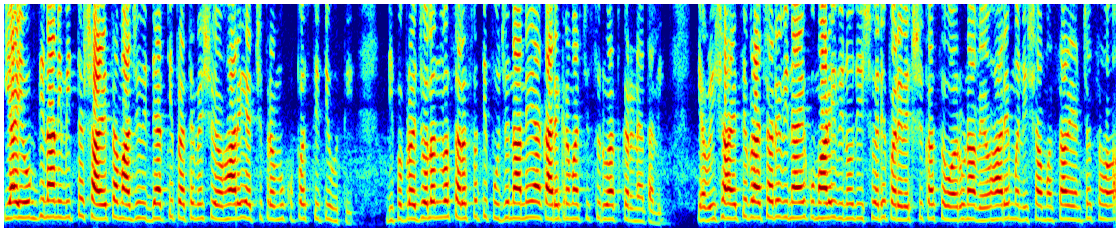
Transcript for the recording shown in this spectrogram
या योग दिनानिमित्त शाळेचा माजी विद्यार्थी प्रथमेश व्यवहारे याची प्रमुख उपस्थिती होती. दीपप्रज्वलन व सरस्वती पूजनाने या कार्यक्रमाची सुरुवात करण्यात आली. यावेळी शाळेचे प्राचार्य विनायक उमाळे विनोद ईश्वरे पर्यवेक्षिका सौ अरुणा व्यवहारे मनीषा म्हसाळ यांच्यासह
